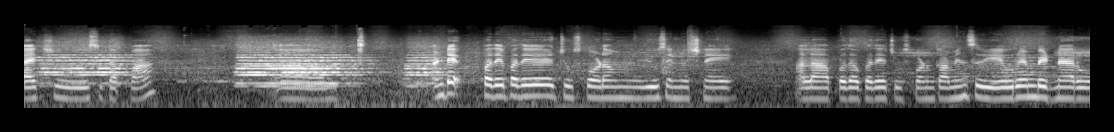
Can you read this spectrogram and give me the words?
లైక్స్ వ్యూస్ తప్ప. అంటే పదే పదే చూసుకోవడం వ్యూస్ ఎన్ని వచ్చినాయి అలా పదే పదే చూసుకోవడం కామెంట్స్ ఎవరు ఏం పెట్టినారు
